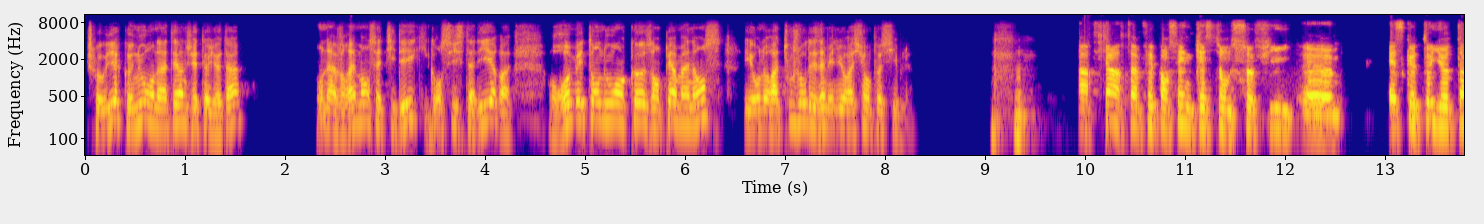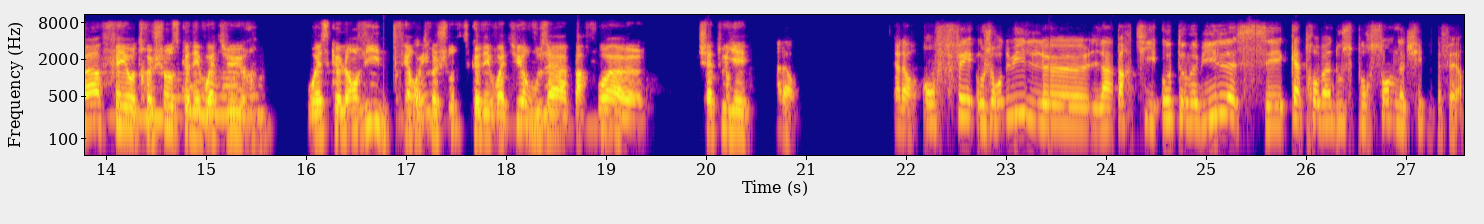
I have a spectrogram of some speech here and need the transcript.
je peux vous dire que nous, en interne chez Toyota, on a vraiment cette idée qui consiste à dire remettons-nous en cause en permanence et on aura toujours des améliorations possibles. Ah, tiens, ça me fait penser à une question de Sophie. Euh, est-ce que Toyota fait autre chose que des voitures? Ou est-ce que l'envie de faire autre chose que des voitures vous a parfois euh, chatouillé? Alors, alors, on fait aujourd'hui la partie automobile, c'est 92% de notre chiffre d'affaires.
